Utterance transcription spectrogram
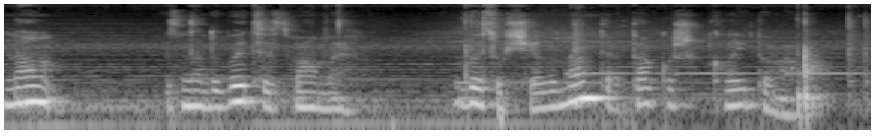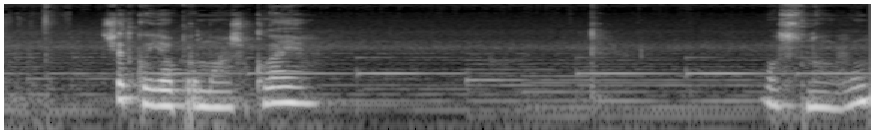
Нам знадобиться з вами висохші елементи, а також клей ПВА. Спочатку я промажу клеєм основу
